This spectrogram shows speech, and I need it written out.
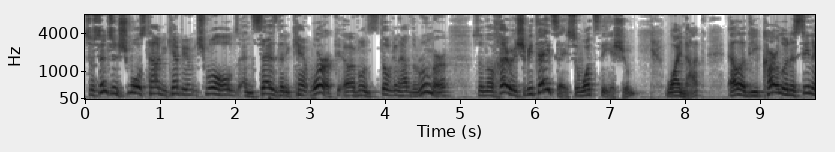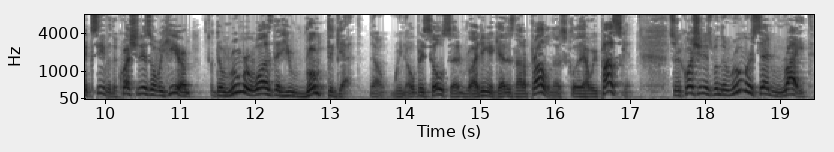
So since in Shmuel's town you can't be Shmuel holds and says that it can't work, everyone's still going to have the rumor. So the it should be Teitze. So what's the issue? Why not? Eladi Karlu Nasina Ksiva. The question is over here. The rumor was that he wrote the get. Now, we know Beis said writing a get is not a problem. That's clearly how we paskin. So the question is, when the rumor said write,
